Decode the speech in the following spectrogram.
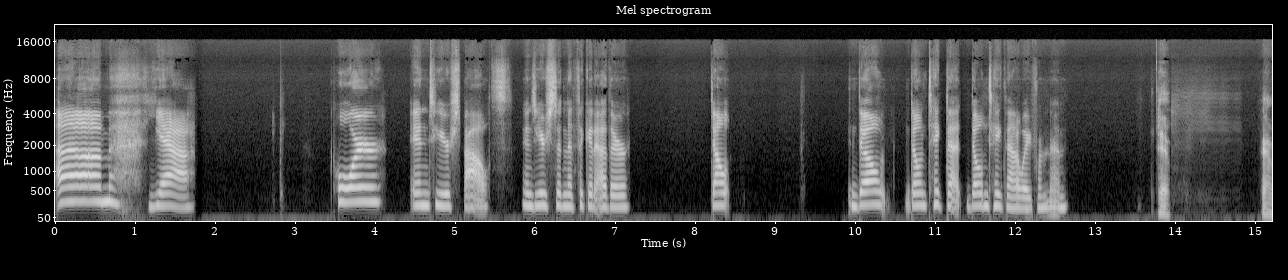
Um, yeah. Pour into your spouse, into your significant other. Don't, don't, don't take that. Don't take that away from them. Yeah. Yeah.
